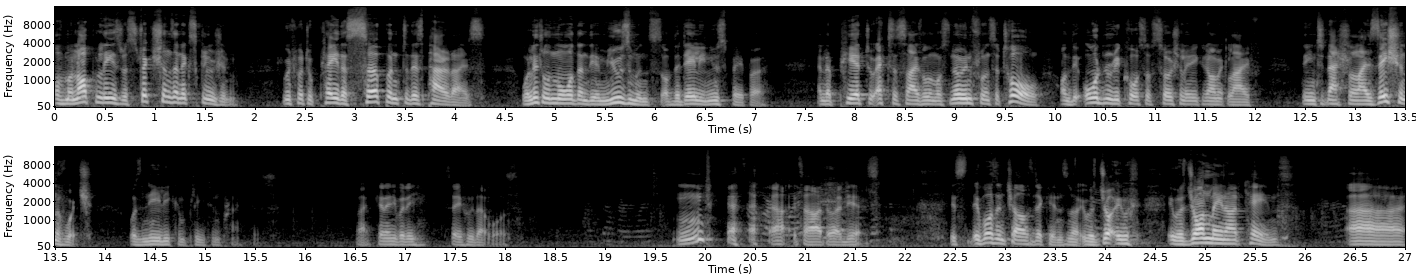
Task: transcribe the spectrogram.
of monopolies, restrictions, and exclusion, which were to play the serpent to this paradise, were little more than the amusements of the daily newspaper and appeared to exercise almost no influence at all on the ordinary course of social and economic life, the internationalization of which was nearly complete in practice. Right, can anybody say who that was? Mm? It's a hard one. it's a hard one, yes. It's, it wasn't Charles Dickens, no. It was, jo it was, it was John Maynard Keynes uh,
